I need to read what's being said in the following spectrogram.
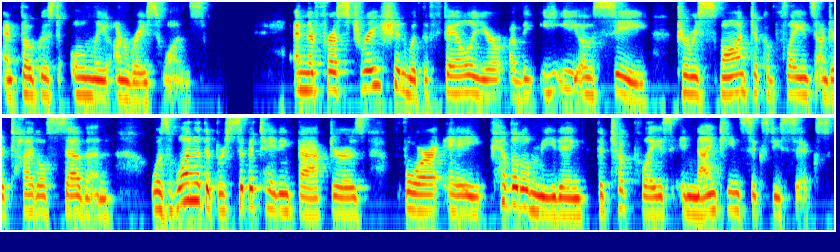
and focused only on race ones. And the frustration with the failure of the EEOC to respond to complaints under Title VII was one of the precipitating factors for a pivotal meeting that took place in 1966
